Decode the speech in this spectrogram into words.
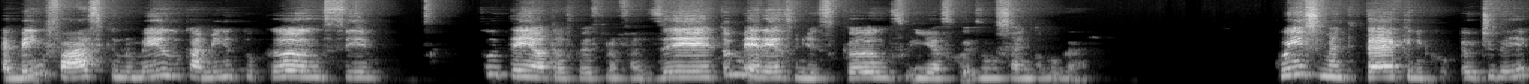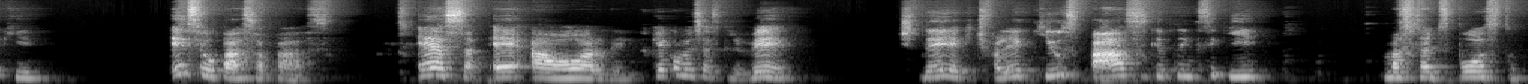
é bem fácil que no meio do caminho tu canse, tu tenha outras coisas para fazer, tu mereça um descanso e as coisas não saem do lugar. Conhecimento técnico eu te dei aqui. Esse é o passo a passo. Essa é a ordem. Tu quer começar a escrever? Te dei aqui, te falei aqui os passos que tu tem que seguir. Mas tu tá disposto?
